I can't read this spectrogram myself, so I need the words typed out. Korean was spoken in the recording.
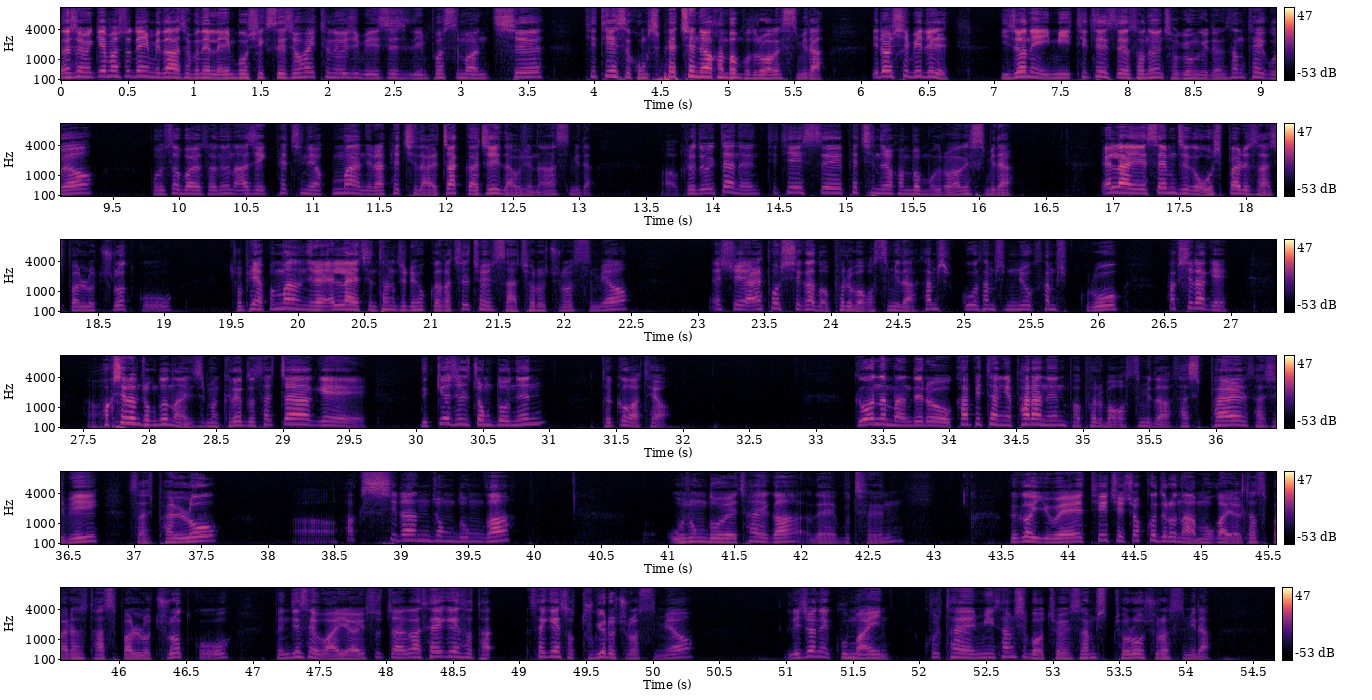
안녕하세요 게임마스터데이입니다. 저번에 Rainbow Six Siege White Noise Mid-Season Reinforcements TTS 공식 패치 내역 한번 보도록 하겠습니다. 1월 11일 이전에 이미 TTS에서는 적용이 된 상태고요. 본 서버에서는 아직 패치 내역뿐만 아니라 패치 날짜까지 나오진 않았습니다. 어, 그래도 일단은 TTS 패치 내역 한번 보도록 하겠습니다. 엘라의 SMG가 50발에서 40발로 줄었고 조피아뿐만 아니라 엘라의 진탕 종류 효과가 7초에서 4초로 줄었으며 애쉬의 알포시가 너프를 먹었습니다. 39, 36, 39로 확실하게 어, 확실한 정도는 아니지만 그래도 살짝의 느껴질 정도는 될 것 같아요. 그거는 반대로 카피탕의 PARA는 buff를 먹었습니다. 48, 42, 48로 어, 확실한 정도인가? 5 정도의 차이가 네, 무튼 그거 이외에 TH 쇼크 드론 암호가 15발에서 5발로 줄었고 밴딧의 와이어의 숫자가 3개에서, 다, 3개에서 2개로 줄었으며 리전의 Gu mine cool time이 35초에서 30초로 줄었습니다.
